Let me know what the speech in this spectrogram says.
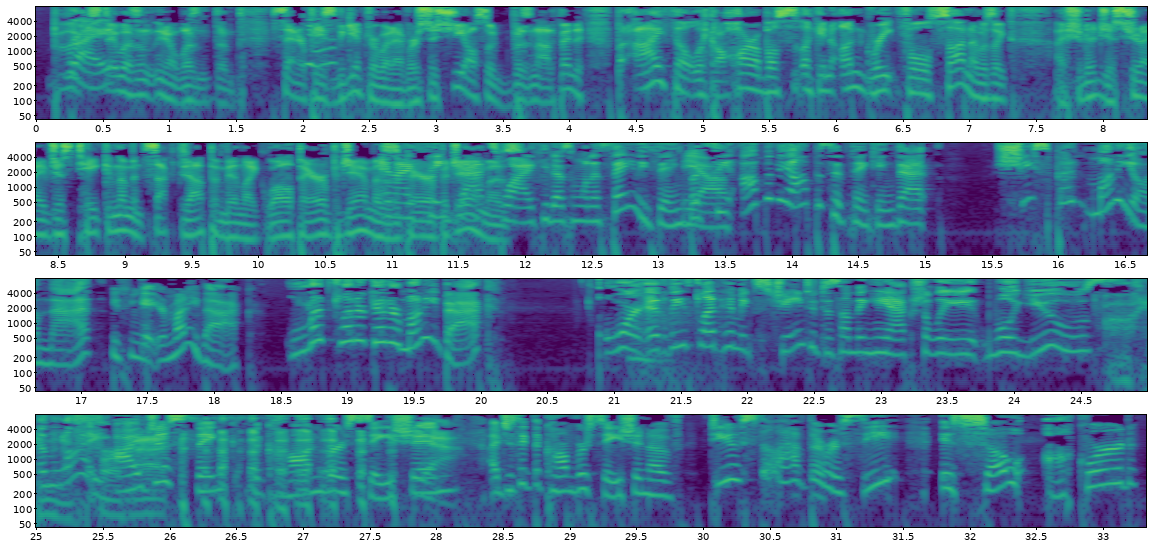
but Right. It wasn't, you know, it wasn't the centerpiece of the gift or whatever. So she also was not offended. But I felt like a horrible, like an ungrateful son. I was like, I should have just, should I have just taken them and sucked it up and been like, well, a pair of pajamas And a pair I of pajamas. that's why he doesn't want to say anything. But Yeah. see, I'm in the opposite thinking that she spent money on that. You can get your money back. Let's let her get her money back. Or at least let him exchange it to something he actually will use Oh, and in a like. I just think the conversation, Yeah. I just think the conversation of, do you still have the receipt is so awkward.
